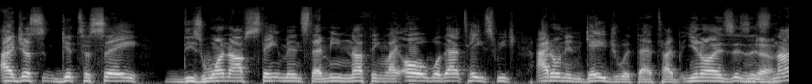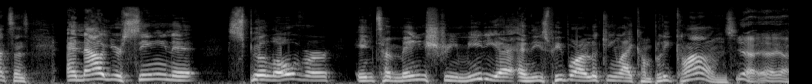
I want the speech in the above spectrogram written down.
I just get to say these one-off statements that mean nothing like oh well that's hate speech i don't engage with that type you know it's, it's, it's Yeah. nonsense and now you're seeing it spill over into mainstream media and these people are looking like complete clowns Yeah, yeah, yeah.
